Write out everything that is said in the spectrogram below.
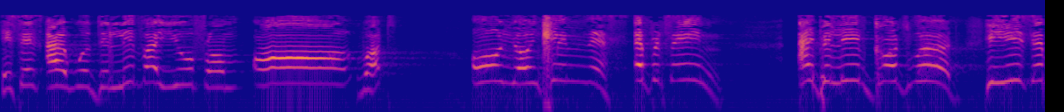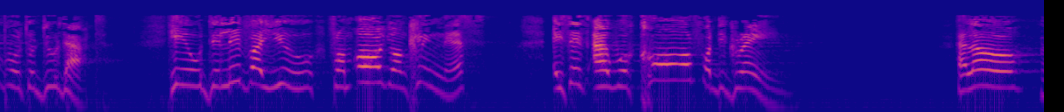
He says, I will deliver you from all what? All your uncleanness. Everything. I believe God's word. He is able to do that. He will deliver you from all your uncleanness he says, I will call for the grain. Hello?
